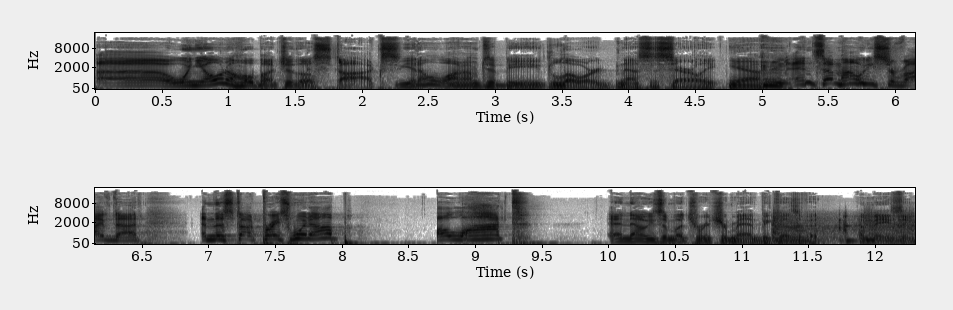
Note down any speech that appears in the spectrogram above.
Uh, when you own a whole bunch of those stocks, you don't want them to be lowered necessarily. Yeah. and somehow he survived that, and the stock price went up a lot. And now he's a much richer man because of it. Amazing.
